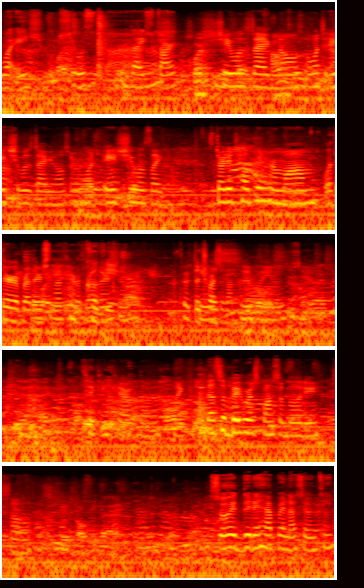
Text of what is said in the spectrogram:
what age she was uh, Diagnosed? start? She was diagnosed, what age she was diagnosed, or what age she was like started helping her mom With her brothers, with her with brothers cooking. and cooking, The chores around the siblings, yeah. taking care of them. Like that's a big responsibility. So So it didn't happen at 17?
